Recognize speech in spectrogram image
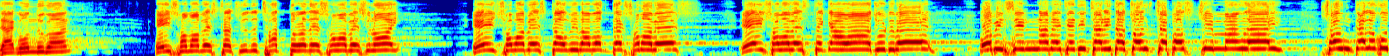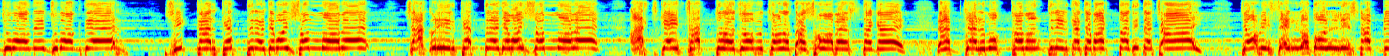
যাক বন্ধুগণ, এই সমাবেশটা শুধু ছাত্রদের সমাবেশ নয়, এই সমাবেশটা অভিভাবকদের সমাবেশ, এই সমাবেশ থেকে আওয়াজ উঠবে। ওবিসির নামে যে দ্বিচারিতা চলছে পশ্চিম বাংলায় সংখ্যালঘু যুবকদের যুবকদের শিক্ষার ক্ষেত্রে যে বৈষম্য হবে, চাকরির ক্ষেত্রে যে বৈষম্য হবে আজকে এই ছাত্র জনতা সমাবেশ থেকে রাজ্যের মুখ্যমন্ত্রীর কাছে বার্তা দিতে চাই যে ওবিসির নতুন লিস্ট আপনি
